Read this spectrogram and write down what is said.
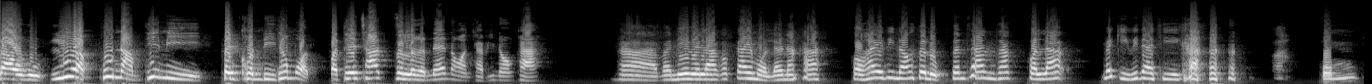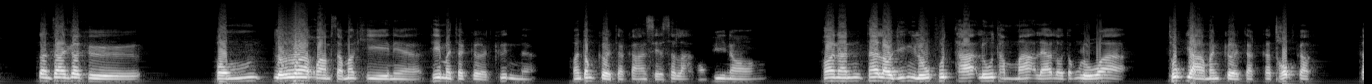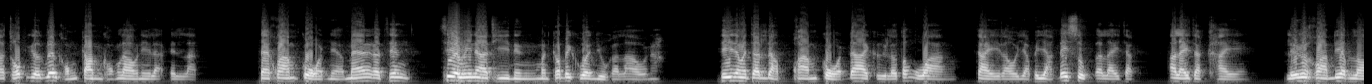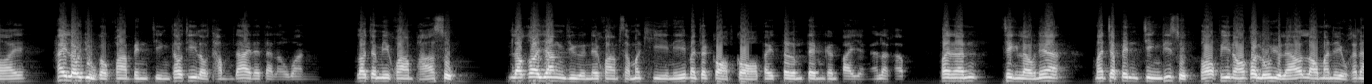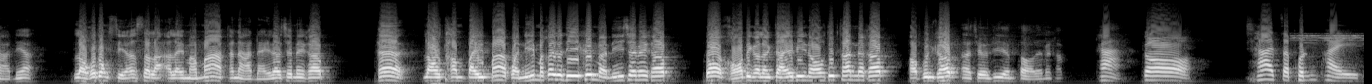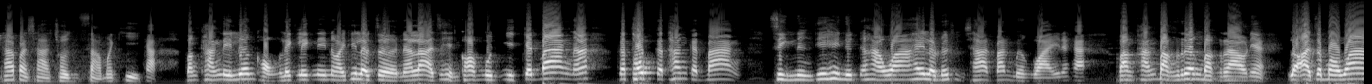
เราเลือกผู้นำที่มีเป็นคนดีทั้งหมดประเทศชาติเจริญแน่นอนค่ะพี่น้องคะค่ะ วันนี้เวลาก็ใกล้หมดแล้วนะคะ ขอให้พี่น้องสรุปสั้นๆสักคนละไม่กี่วินาทีค่ะ ผมสั้นๆก็คือ ผมรู้ว่าความสามัคคีเนี่ยที่มันจะเกิดขึ้นนะมันต้องเกิดจากการเสียสละของพี่น้อง เพราะฉะนั้นถ้าเรายิ่งรู้พุทธะรู้ธรรมะ แล้วเราต้องรู้ว่าทุกอย่างมันเกิดจากกระทบกับกระทบเรื่องของกรรมของเรานี่แหละเป็นหลัก แต่ความโกรธเนี่ยแม้กระทั่งเสี้ยววินาทีหนึ่งมันก็ไม่ควรอยู่กับเรานะที่มันจะดับความโกรธได้คือเราต้องวางใจเราอย่าไปอยากได้สุขอะไรจากอะไรจากใคร หรือกับความเรียบร้อย ให้เราอยู่กับความเป็นจริงเท่าที่เราทำได้ในแต่ละวัน เราจะมีความผาสุกแล้วก็ยั่งยืนในความสามัคคีนี้มันจะกอบก่อไปเติมเต็มกันไปอย่างนั้นแหละครับ เพราะฉะนั้นสิ่งเหล่านี้มันจะเป็นจริงที่สุดเพราะพี่น้องก็รู้อยู่แล้ว เรามาอยู่ขนาดเนี้ยเราก็ต้องเสียสละอะไรมามากขนาดไหนแล้วใช่ไหมครับ ถ้าเราทำไปมากกว่านี้มันก็จะดีขึ้นแบบนี้ใช่ไหมครับ ก็ขอเป็นกำลังใจให้พี่น้องทุกท่านนะครับ ขอบคุณครับเชิญพี่เอ็มต่อเลยนะครับ ค่ะ ก็ชาติจะพ้นภัยถ้าประชาชนสามัคคีค่ะ บางครั้งในเรื่องของเล็กๆ น้อยๆที่เราเจอนะเราอาจจะเห็นความหงุดหงิดกันบ้างนะ กระทบกระทั่งกันบ้าง สิ่งหนึ่งที่ให้นึกนะคะว่าให้เรานึกถึงชาติบ้านเมืองไว้นะคะ บางครั้งบางเรื่องบางราวเนี่ย เราอาจจะมองว่า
